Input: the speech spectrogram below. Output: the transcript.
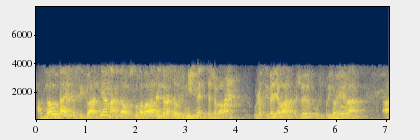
a znovu tá istá situácia, Marta obsluhovala, tentoraz sa už nič nestiažovala, už asi vedela, že už prihorieva. A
